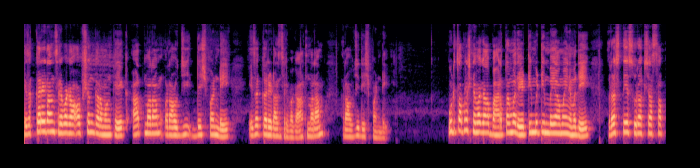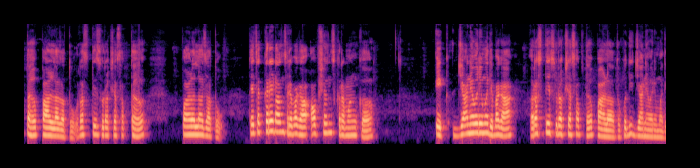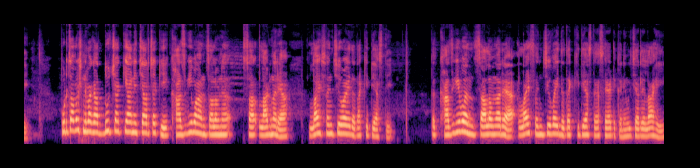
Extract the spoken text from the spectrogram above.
याचा करेक्ट आन्सर बघा ऑप्शन क्रमांक एक आत्माराम रावजी देशपांडे. याचा करेक्ट आन्सर बघा आत्माराम रावजी देशपांडे. पुढचा प्रश्न बघा भारतामध्ये टिंबटिंब या महिन्यामध्ये रस्ते सुरक्षा सप्ताह पाळला जातो. रस्ते सुरक्षा सप्ताह पाळला जातो. त्याचा करेक्ट आन्सर आहे बघा ऑप्शन्स क्रमांक एक. जानेवारीमध्ये बघा रस्ते सुरक्षा सप्ताह पाळला जातो कधी? जानेवारीमध्ये. पुढचा प्रश्न बघा दुचाकी आणि चारचाकी खाजगी वाहन चालवण्यासा लागणाऱ्या लायसनची वैधता किती असते? तर खाजगी वन चालवणाऱ्या लायसनची वैधता किती असते असं या ठिकाणी विचारलेलं आहे.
